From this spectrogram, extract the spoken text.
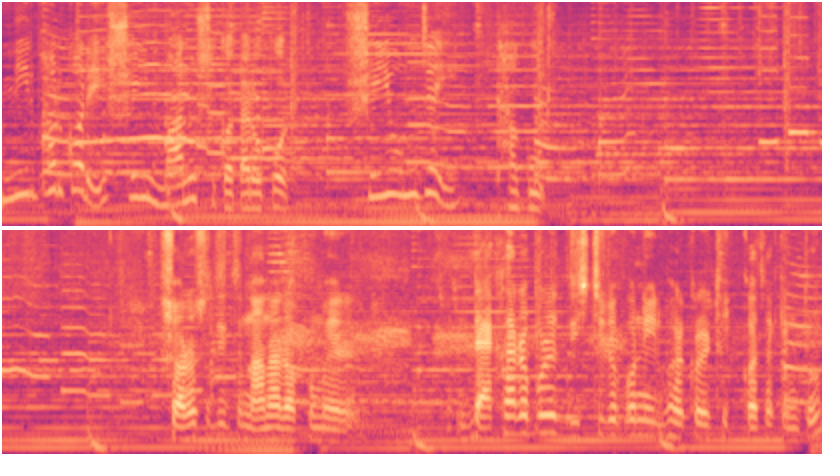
নির্ভর করে সেই মানসিকতার ওপর। সেই অনুযায়ী ঠাকুর। সরস্বতী তো নানা রকমের দেখার ওপরে, দৃষ্টির ওপর নির্ভর করে, ঠিক কথা কিন্তু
